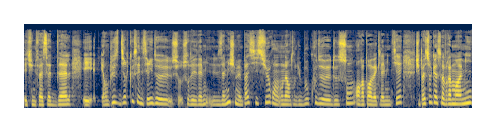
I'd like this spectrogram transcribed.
est une facette d'elle. Et, et en plus, dire que c'est une série de sur, sur des, amis, des amis, je suis même pas si sûre. On, on a entendu beaucoup de, de sons en rapport avec l'amitié. Je suis pas sûre qu'elle soit vraiment amie.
